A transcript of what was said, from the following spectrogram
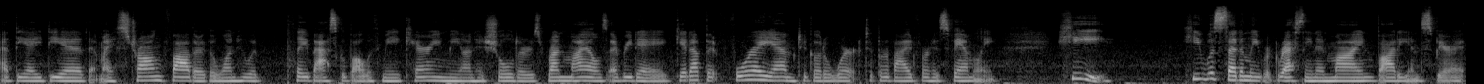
at the idea that my strong father, the one who would play basketball with me, carrying me on his shoulders, run miles every day, get up at 4 a.m. to go to work to provide for his family, he, he was suddenly regressing in mind, body, and spirit.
